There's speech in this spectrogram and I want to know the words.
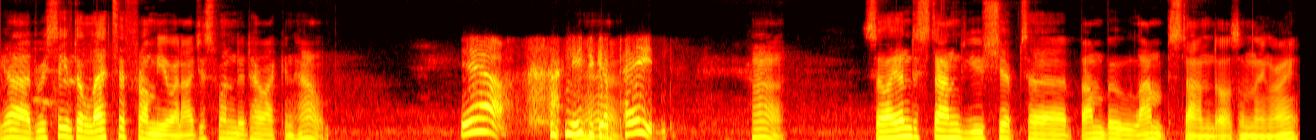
Yeah, I'd received a letter from you, and I just wondered how I can help. Yeah, I need to get paid. Huh. So I understand you shipped a bamboo lamp stand or something, right?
